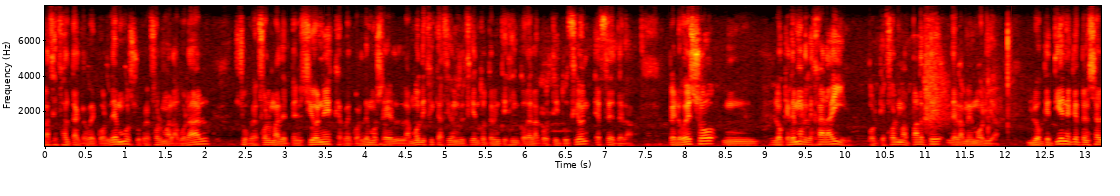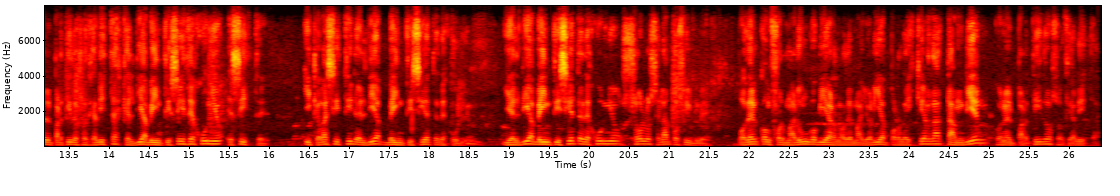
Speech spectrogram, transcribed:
No hace falta que recordemos su reforma laboral, su reforma de pensiones, que recordemos la modificación del 135 de la Constitución, etcétera. Pero eso mm, lo queremos dejar ahí, porque forma parte de la memoria. Lo que tiene que pensar el Partido Socialista es que el día 26 de junio existe y que va a existir el día 27 de junio. Y el día 27 de junio solo será posible poder conformar un gobierno de mayoría por la izquierda también con el Partido Socialista.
